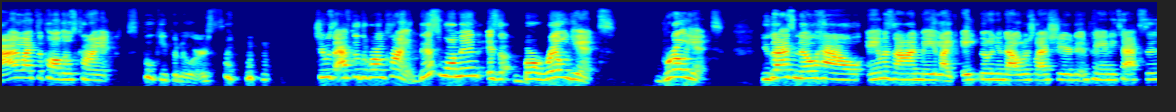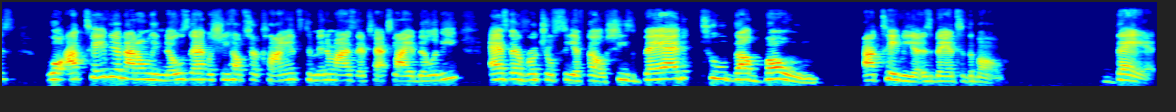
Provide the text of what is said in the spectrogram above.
I like to call those clients spooky spookypreneurs. She was after the wrong client. This woman is brilliant. Brilliant. You guys know how Amazon made like $8 billion last year and didn't pay any taxes? Well, Octavia not only knows that, but she helps her clients to minimize their tax liability as their virtual CFO. She's bad to the bone. Octavia is bad to the bone. Bad.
